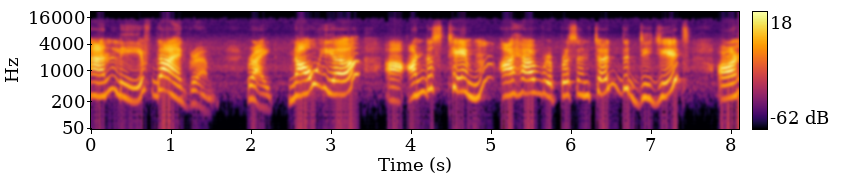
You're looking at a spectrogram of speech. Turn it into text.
and leaf diagram. Right. Now here uh, under stem I have represented the digits on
